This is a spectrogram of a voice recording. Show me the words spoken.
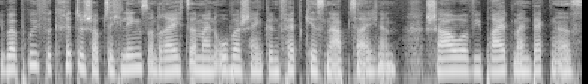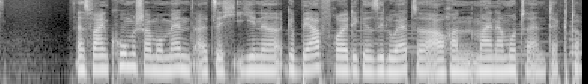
überprüfe kritisch, ob sich links und rechts an meinen Oberschenkeln Fettkissen abzeichnen, schaue, wie breit mein Becken ist. Es war ein komischer Moment, als ich jene gebärfreudige Silhouette auch an meiner Mutter entdeckte.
